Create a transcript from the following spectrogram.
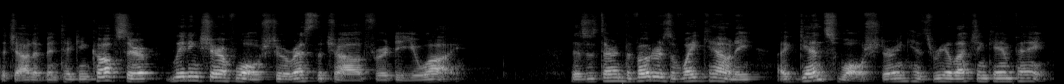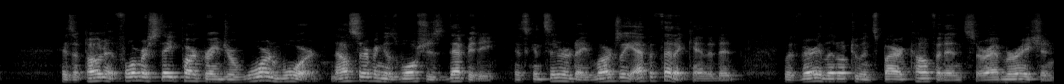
The child had been taking cough syrup, leading Sheriff Walsh to arrest the child for a DUI. This has turned the voters of Wade County against Walsh during his reelection campaign. His opponent, former state park ranger Warren Ward, now serving as Walsh's deputy, is considered a largely apathetic candidate with very little to inspire confidence or admiration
